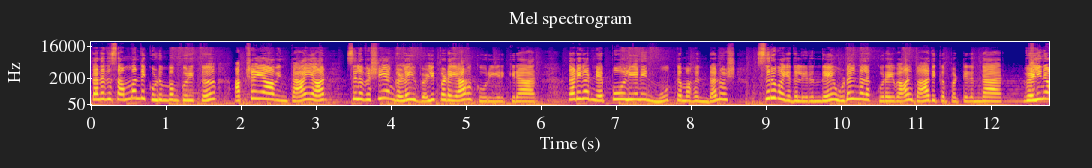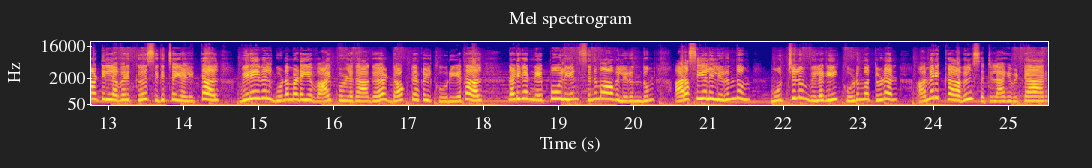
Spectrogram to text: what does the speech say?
தனது சம்மந்தி குடும்பம் குறித்து அக்ஷயாவின் தாயார் சில விஷயங்களை வெளிப்படையாக கூறியிருக்கிறார். நடிகர் நெப்போலியனின் மூத்த மகன் தனுஷ் சிறுவயதிலிருந்தே உடல்நலக் குறைவால் பாதிக்கப்பட்டிருந்தார். வெளிநாட்டில் அவருக்கு சிகிச்சை அளித்தால் விரைவில் குணமடைய வாய்ப்புள்ளதாக டாக்டர்கள் கூறியதால் நடிகர் நெப்போலியன் சினிமாவிலிருந்தும் அரசியலிலிருந்தும் அரசியலில் இருந்தும் முற்றிலும் விலகி குடும்பத்துடன் அமெரிக்காவில் செட்டில் ஆகிவிட்டார்.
